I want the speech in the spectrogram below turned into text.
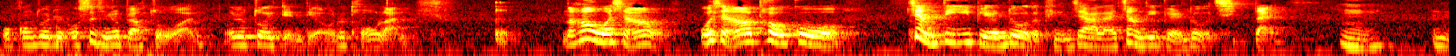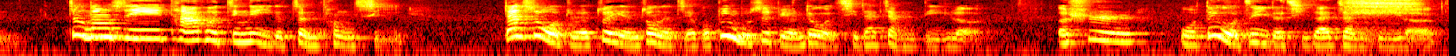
我工作就我事情就不要做完，我就做一点点，我就偷懒。然后我想要我想要透过降低别人对我的评价来降低别人对我期待。嗯，这个东西它会经历一个阵痛期，但是我觉得最严重的结果并不是别人对我的期待降低了，而是我对我自己的期待降低了。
